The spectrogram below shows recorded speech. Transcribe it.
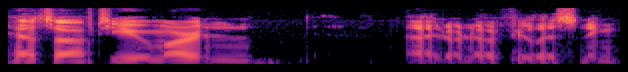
hats off to you, Martin. I don't know if you're listening,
